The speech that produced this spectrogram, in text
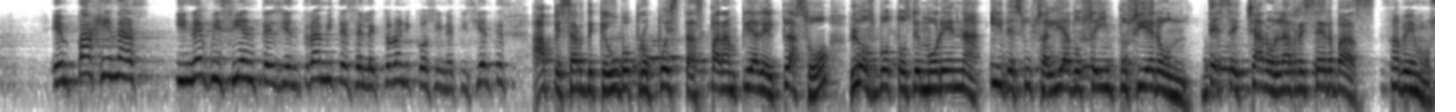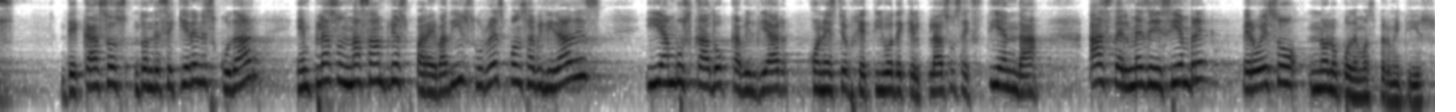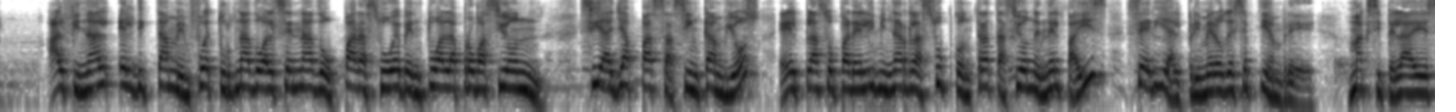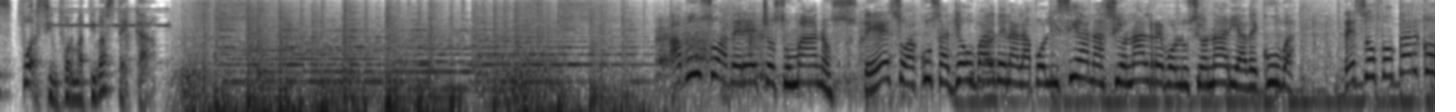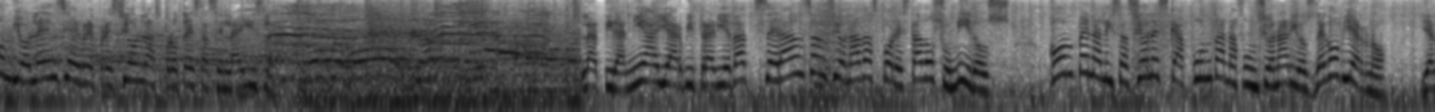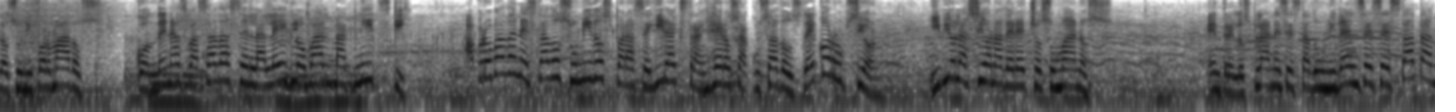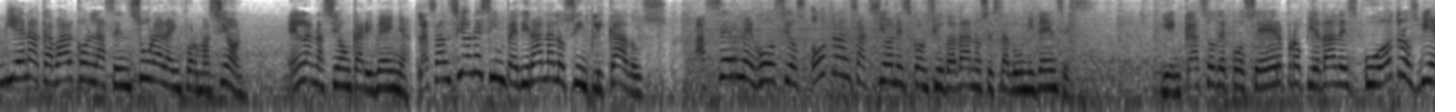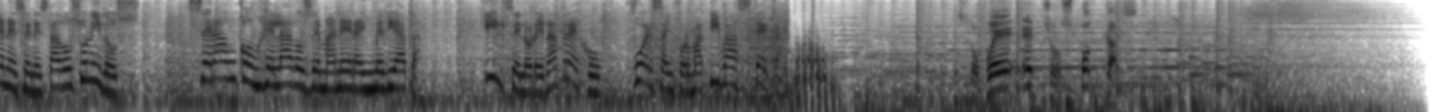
en páginas ineficientes y en trámites electrónicos ineficientes. A pesar de que hubo propuestas para ampliar el plazo, los votos de Morena y de sus aliados se impusieron, desecharon las reservas. Sabemos de casos donde se quieren escudar en plazos más amplios para evadir sus responsabilidades y han buscado cabildear con este objetivo de que el plazo se extienda hasta el mes de diciembre, pero eso no lo podemos permitir. Al final, el dictamen fue turnado al Senado para su eventual aprobación. Si allá pasa sin cambios, el plazo para eliminar la subcontratación en el país sería el primero de septiembre. Maxi Peláez, Fuerza Informativa Azteca. Abuso a derechos humanos. De eso acusa Joe Biden a la Policía Nacional Revolucionaria de Cuba. De sofocar con violencia y represión las protestas en la isla. La tiranía y arbitrariedad serán sancionadas por Estados Unidos con penalizaciones que apuntan a funcionarios de gobierno y a los uniformados. Condenas basadas en la ley global Magnitsky aprobada en Estados Unidos para seguir a extranjeros acusados de corrupción y violación a derechos humanos. Entre los planes estadounidenses está también acabar con la censura a la información en la nación caribeña. Las sanciones impedirán a los implicados hacer negocios o transacciones con ciudadanos estadounidenses. Y en caso de poseer propiedades u otros bienes en Estados Unidos, serán congelados de manera inmediata. Ilse Lorena Trejo, Fuerza Informativa Azteca. Esto fue Hechos Podcast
